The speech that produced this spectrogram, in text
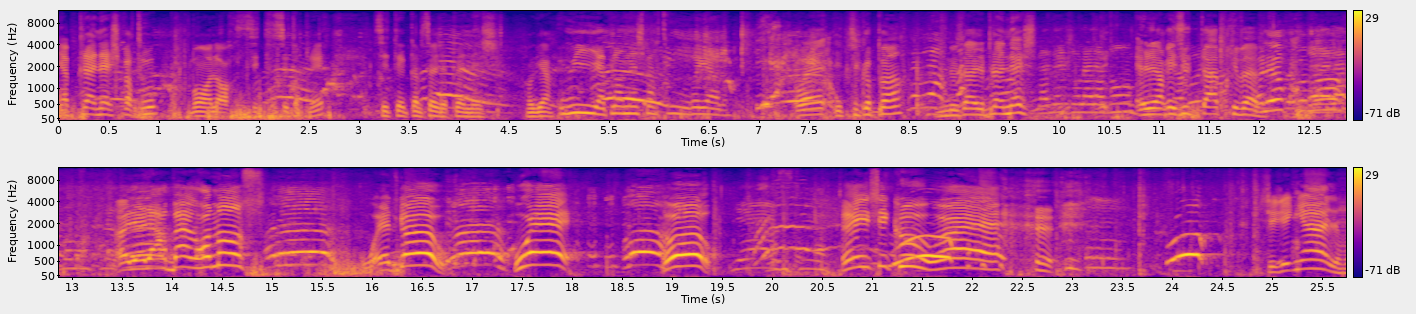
Il y a plein de neige partout Bon alors, c'est s'il te plaît C'était comme ça, j'ai plein de neige Regarde Oui, il y a plein de neige partout, regarde. Ouais, les petits copains, nous avons plein de neige La neige dans la lavande. Et le résultat privé la lavande. Allez, l'arbre romance let's go! Ouais! Oh! Hey, c'est cool, ouais! C'est génial!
